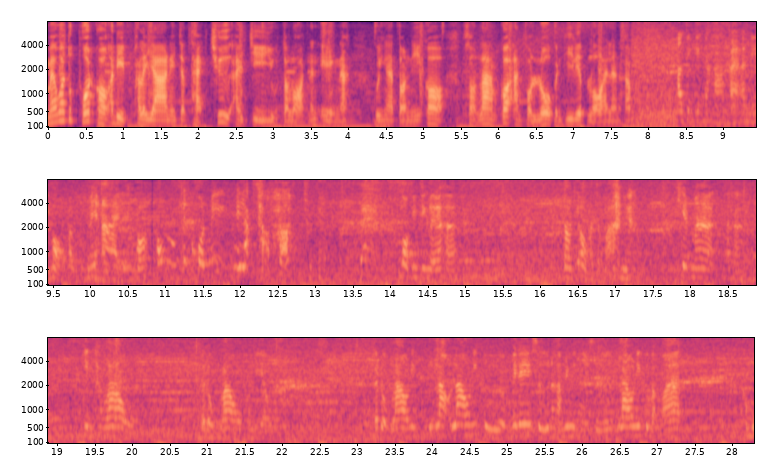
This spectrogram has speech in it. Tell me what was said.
แม้ว่าทุกโพสต์ของอดีตภรรยาเนี่ยจะแท็กชื่อ IG อยู่ตลอดนั่นเองนะวิงานตอนนี้ก็สอนรามก็อันฟอลโล่เป็นที่เรียบร้อยแล้วนะครับเอาจริงๆนะคะอะอันนี้บอกแบบไม่อายเลยเพราะเพราะเป็นคนไม่ไม่รักษาภาพบอกจริงๆเลยนะคะตอนที่ออกมาจากบ้านเนี่ยเครียดมาก กินทั้งเหล้ากระดกเหล้าคนเดียว กระดกเหล้านี่เหล้าเหล้านี่คือไม่ได้ซื้อนะคะ ไม่มีเงินซื้อเหล้านี่คือแบบว่าขโม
